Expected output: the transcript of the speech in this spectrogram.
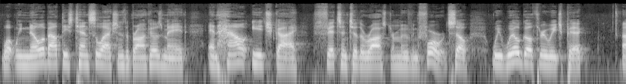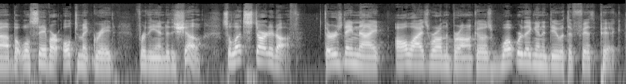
what we know about these 10 selections the Broncos made and how each guy fits into the roster moving forward. So we will go through each pick, uh, but we'll save our ultimate grade for the end of the show. So let's start it off. Thursday night, all eyes were on the Broncos. What were they going to do with the fifth pick?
